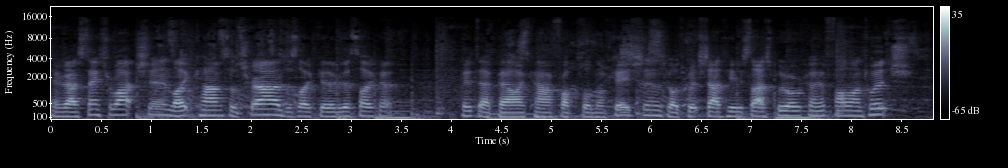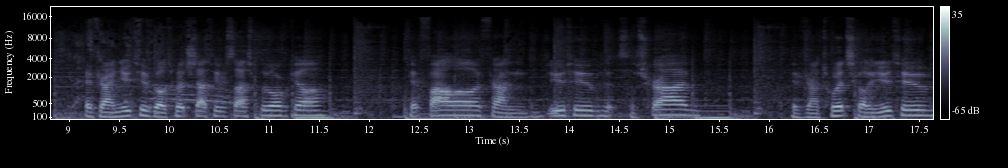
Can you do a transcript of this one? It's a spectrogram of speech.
Hey guys, thanks for watching. Like, comment, subscribe. Just like it if you dislike it. Hit that bell icon for upload notifications. Go to twitch.tv slash blue overkill. Hit follow on Twitch. If you're on YouTube, go to twitch.tv slash blue overkill. Hit follow. If you're on YouTube, hit subscribe. If you're on Twitch, go to YouTube.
